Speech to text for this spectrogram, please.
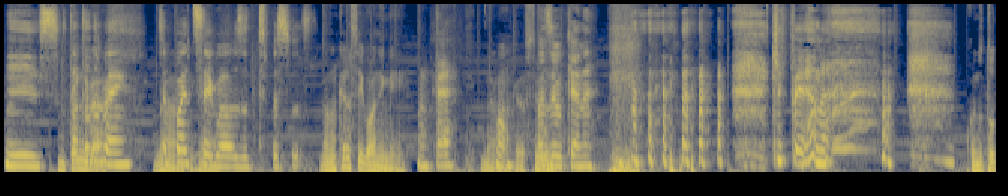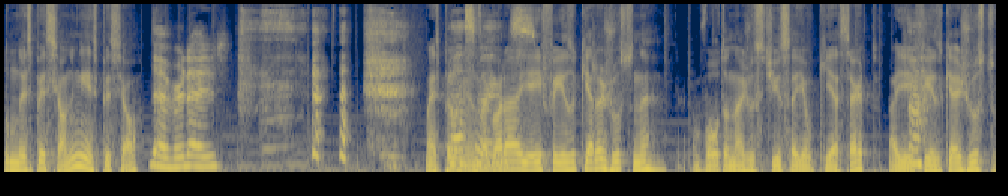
Isso, Não tá tudo graça. bem. Você Não, pode ser igual às outras pessoas. Eu não quero ser igual a ninguém. Não quer? Não, Bom, eu quero ser fazer um. o que, né? que pena. Quando todo mundo é especial, ninguém é especial. É verdade. Mas pelo Nossa, menos agora mas- a EA fez o que era justo, né? Voltando na justiça e o que é certo, a EA Ah. fez o que é justo.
